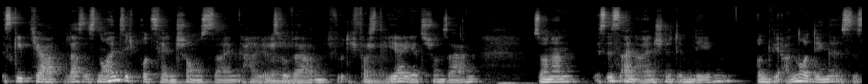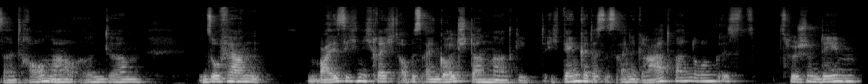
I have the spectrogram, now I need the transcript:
es gibt ja, lass es 90 Prozent Chance sein, geheilt mhm. zu werden, würde ich fast mhm. eher jetzt schon sagen, sondern es ist ein Einschnitt im Leben und wie andere Dinge ist es ein Trauma und ähm, insofern weiß ich nicht recht, ob es einen Goldstandard gibt. Ich denke, dass es eine Gratwanderung ist zwischen dem,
